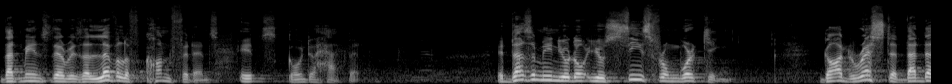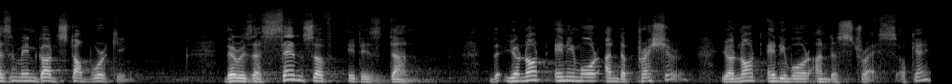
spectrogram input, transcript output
That means there is a level of confidence it's going to happen. It doesn't mean you don't you cease from working. God rested. That doesn't mean God stopped working. There is a sense of it is done. You're not anymore under pressure. You're not anymore under stress. Okay?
